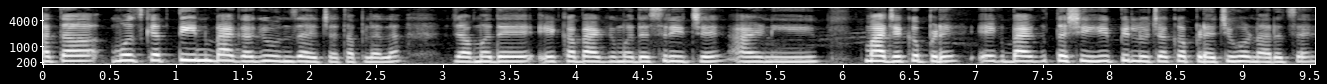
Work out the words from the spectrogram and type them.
आता मोजक्यात तीन बॅगा घेऊन जायच्यात आपल्याला ज्यामध्ये एका बॅगेमध्ये श्रीचे आणि माझे कपडे. एक बॅग तशी ही पिल्लूच्या कपड्याची होणारच आहे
